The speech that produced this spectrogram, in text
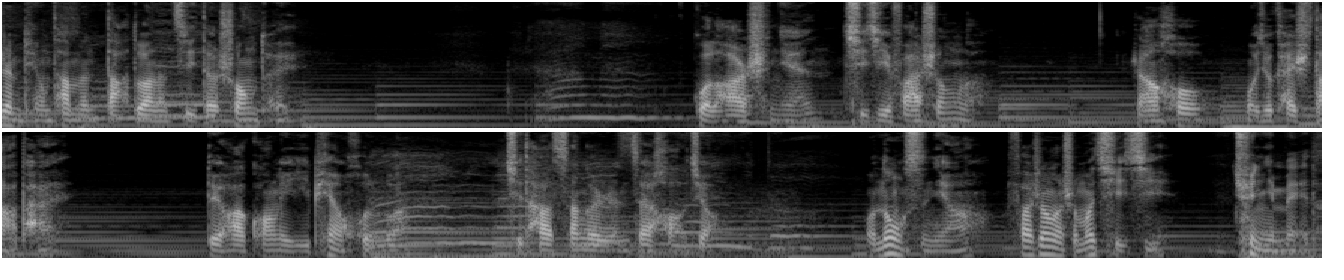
任凭他们打断了自己的双腿。过了二十年，奇迹发生了，然后我就开始打牌，对话框里一片混乱，其他三个人在嚎叫：“我弄死你啊！发生了什么奇迹？去你妹的！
